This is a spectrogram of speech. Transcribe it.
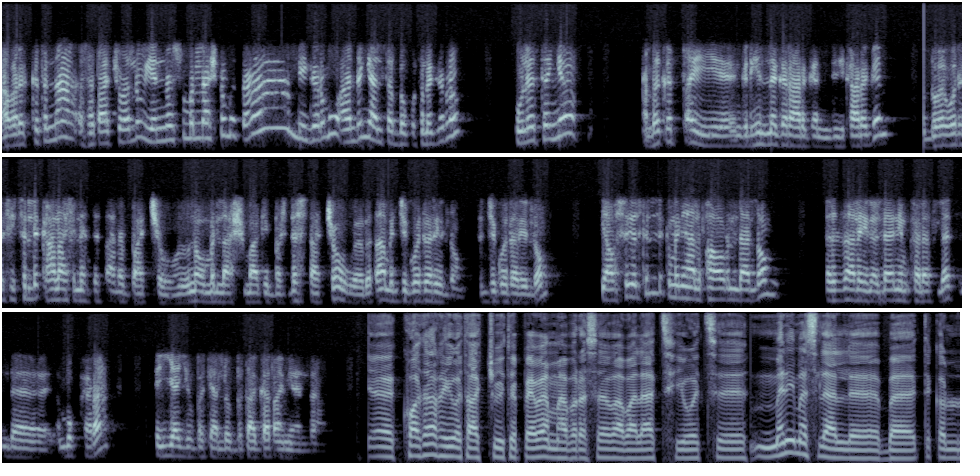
አበረክትና እሰጣቸዋለሁ። የእነሱ ምላሽ ነው በጣም የሚገርሙ። አንደኛ ያልጠበቁት ነገር ነው። ሁለተኛ በቀጣይ እንግዲህ ይህን ነገር አድርገን እንዲህ ካደረገን ወደፊት ትልቅ ኃላፊነት ተጣለባቸው ነው ምላሽ ማግኘባች ደስታቸው በጣም እጅግ ወደር የለውም፣ እጅግ ወደር የለውም። ያው ስዕል ትልቅ ምን ያህል power እንዳለውም እዛ ላይ ለእኔም ከዕለት ዕለት እንደ ሙከራ እያዩበት ያለበት አጋጣሚ አለ። የኳታር ህይወታችሁ የኢትዮጵያውያን ማህበረሰብ አባላት ህይወት ምን ይመስላል? በጥቅሉ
